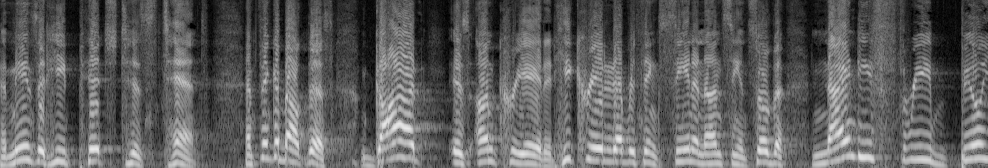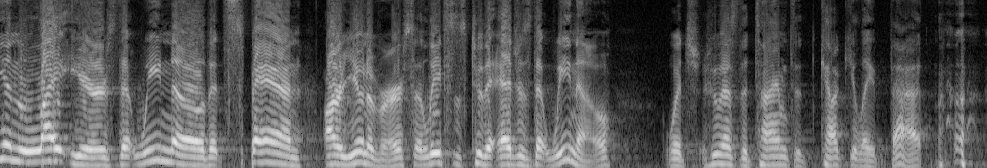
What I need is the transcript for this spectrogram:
It means that he pitched his tent. And think about this God is uncreated, He created everything seen and unseen. So the 93 billion light years that we know that span our universe, at least to the edges that we know, which who has the time to calculate that?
